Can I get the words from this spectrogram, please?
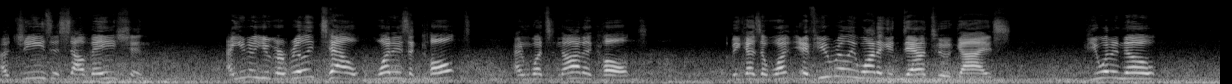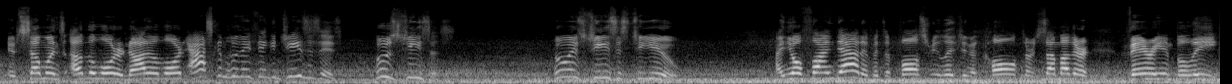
of Jesus' salvation. And you know, you can really tell what is a cult and what's not a cult because of what, if you really want to get down to it, guys, if you want to know if someone's of the Lord or not of the Lord, ask them who they think Jesus is. Who's Jesus? Who is Jesus to you? And you'll find out if it's a false religion, a cult, or some other variant belief.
